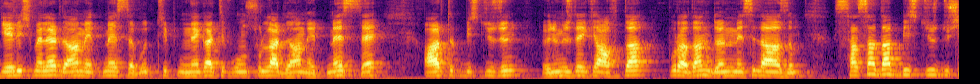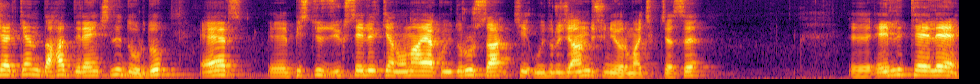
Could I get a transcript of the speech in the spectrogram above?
gelişmeler devam etmezse, bu tip negatif unsurlar devam etmezse artık BIST 100'ün önümüzdeki hafta buradan dönmesi lazım. Sasa da BIST 100 düşerken daha dirençli durdu. Eğer e, BIST 100 yükselirken ona ayak uydurursa ki uyduracağını düşünüyorum açıkçası. E, 50 TL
